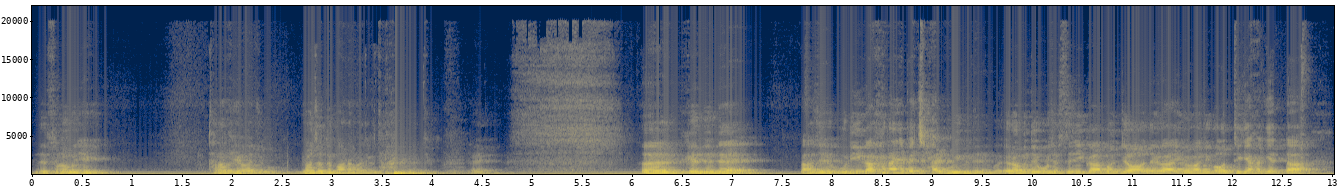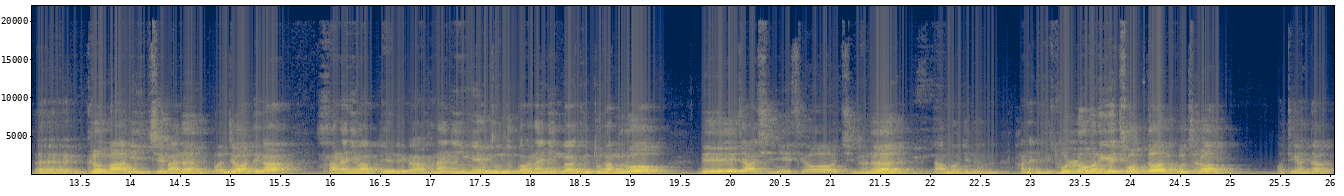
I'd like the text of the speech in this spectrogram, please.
근데 솔로몬이 타락해가지고 여자들 많아가지고 타락해가지고. 예. 에, 그랬는데 맞아요. 우리가 하나님 앞에 잘 보이면 되는 거예요. 여러분들이 오셨으니까 먼저 내가 이거 가지고 어떻게 하겠다 에, 그런 마음이 있지만은 먼저 내가 하나님 앞에 내가 하나님의 음성 듣고 하나님과 교통함으로 내 자신이 세워지면은 나머지는 하나님이 솔로몬에게 주었던 것처럼 어떻게 한다?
